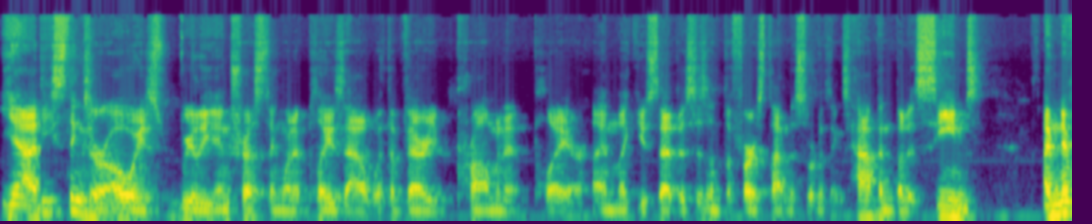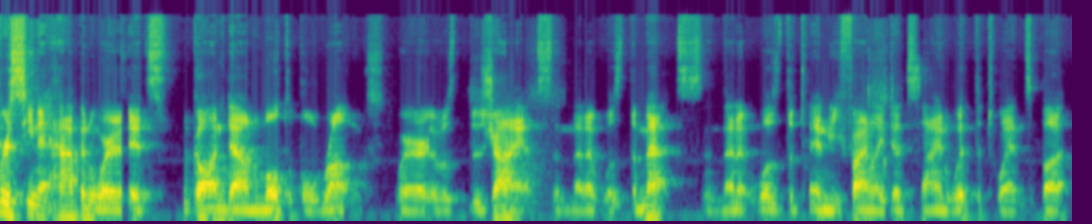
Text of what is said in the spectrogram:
Yeah these things are always really interesting when it plays out with a very prominent player. And like you said this isn't the first time this sort of things happen but it seems I've never seen it happen where it's gone down multiple rungs, where it was the Giants and then it was the Mets and then it was the and he finally did sign with the Twins. But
